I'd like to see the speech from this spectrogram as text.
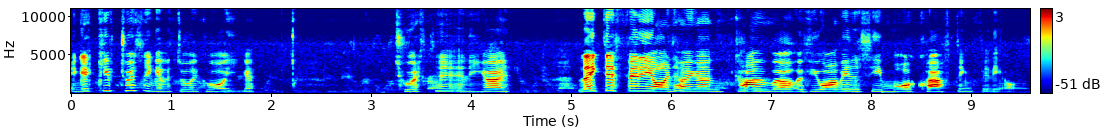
and just keep twisting it. It's really cool. You can twist it, and you guys like this video and tell me the comment below if you want me to see more crafting videos.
